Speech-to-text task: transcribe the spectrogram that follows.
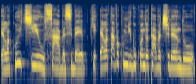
ela curtiu, sabe, essa ideia. Porque ela tava comigo quando eu tava tirando,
